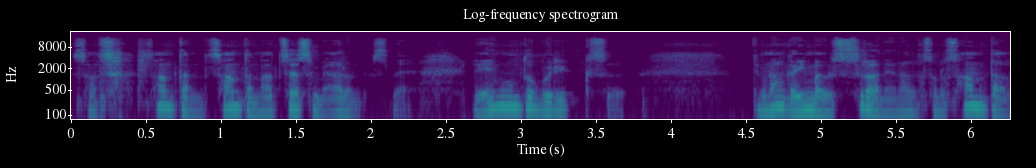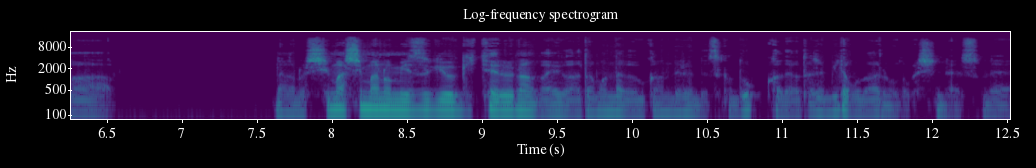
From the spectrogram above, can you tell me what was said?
サ。サンタ、サンタ夏休みあるんですね。レーモンド・ブリックス？でもなんか今うっすらね、なんかそのサンタが、なんかあのしましまの水着を着てるなんか絵が頭の中浮かんでるんですけど、どっかで私は見たことあるのかもしれないですね。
